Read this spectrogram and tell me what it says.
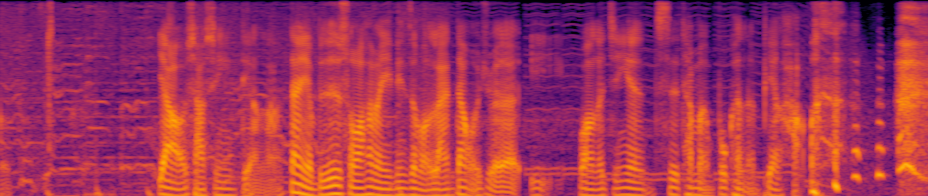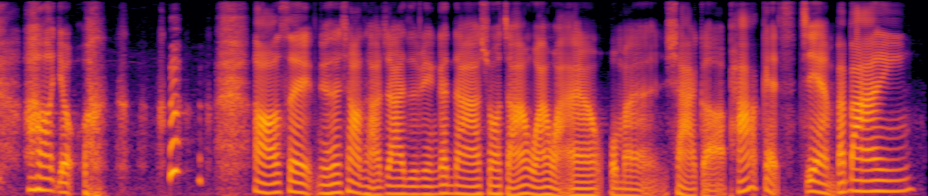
要小心一点啦。但也不是说他们一定这么烂，但我觉得以往的经验是他们不可能变好，好有 好，所以女生下午茶就在这边跟大家说早安、午安、晚安，我们下个 p o c k e t 见，拜拜。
